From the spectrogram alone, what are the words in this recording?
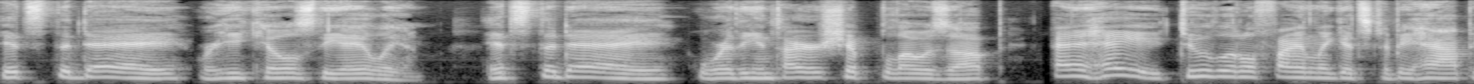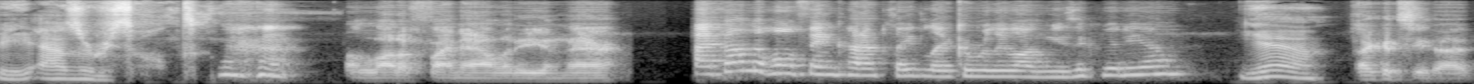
It's the day where he kills the alien. It's the day where the entire ship blows up. And hey, Doolittle finally gets to be happy as a result. A lot of finality in there. I found the whole thing kind of played like a really long music video. yeah. I could see that.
